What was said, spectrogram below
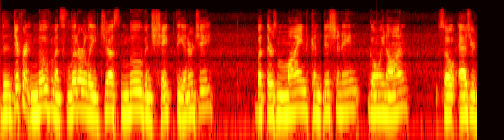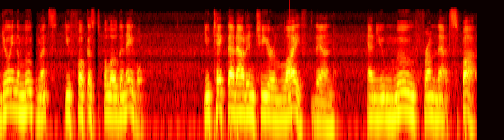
The different movements literally just move and shape the energy, but there's mind conditioning going on. So as you're doing the movements, you focus below the navel. You take that out into your life then, and you move from that spot.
